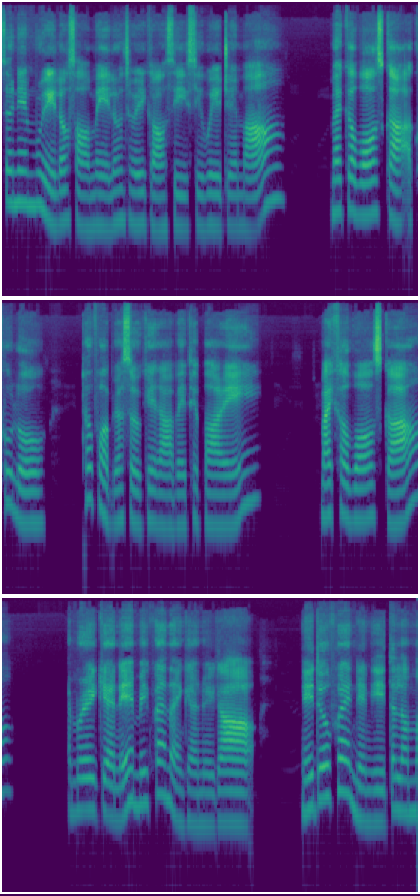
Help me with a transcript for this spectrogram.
ဆွေးနွေးမှုတွေလှုပ်ဆောင်မဲ့လုံခြုံရေးကောင်စီအစည်းအဝေးတွင်မှာမိုက်ကယ်ဝေါ့စ်ကအခုလိုထုတ်ဖော်ပြောဆိုခဲ့တာပဲဖြစ်ပါတယ်။မိုက်ကယ်ဝေါ့စ်ကအမေရိကန်နဲ့မိဖက်နိုင်ငံတွေကနေတိုဖွဲ့နေမြေတက်လက်မ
